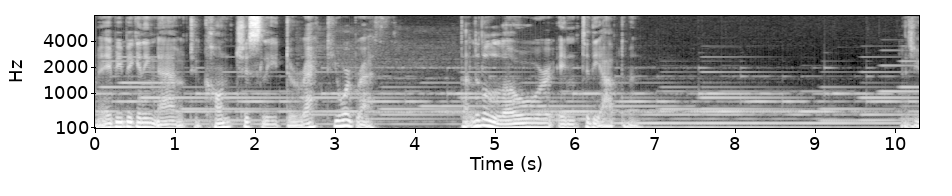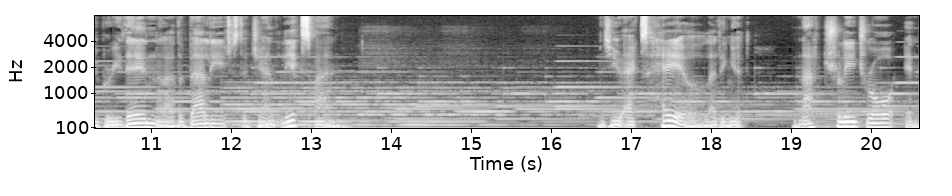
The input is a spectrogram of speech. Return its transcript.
Maybe beginning now to consciously direct your breath that little lower into the abdomen. As you breathe in, allow the belly just to gently expand. As you exhale, letting it naturally draw in.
